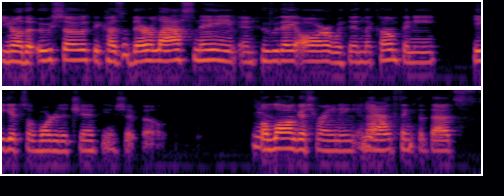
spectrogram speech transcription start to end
you know the Usos because of their last name and who they are within the company. He gets awarded a championship belt, yeah. the longest reigning, and yeah. I don't think that that's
